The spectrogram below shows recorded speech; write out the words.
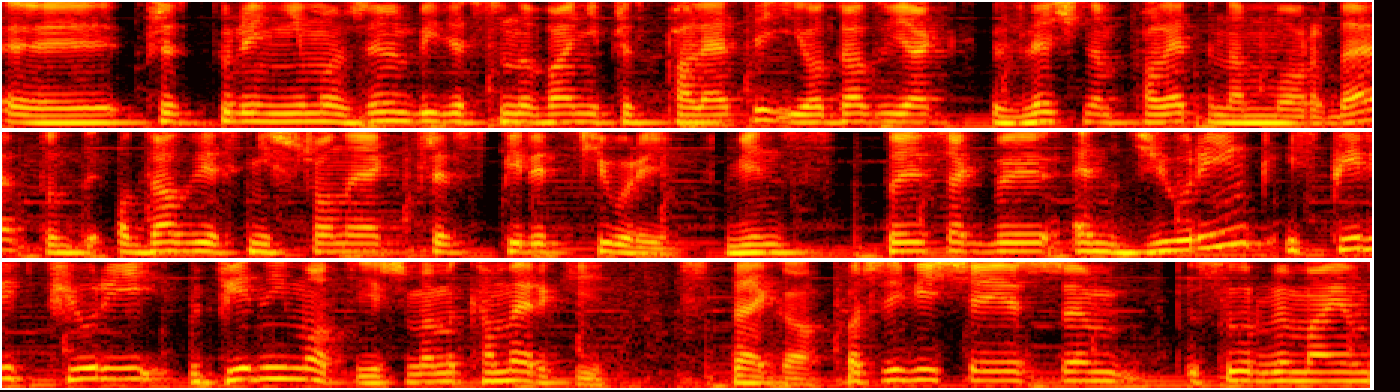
yy, przez który nie możemy być zestunowani przez palety i od razu jak zleci nam paletę na mordę, to od razu jest niszczone jak przez Spirit Fury. Więc to jest jakby Enduring i Spirit Fury w jednej mocy. Jeszcze mamy kamerki z tego. Oczywiście jeszcze surwy mają y,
